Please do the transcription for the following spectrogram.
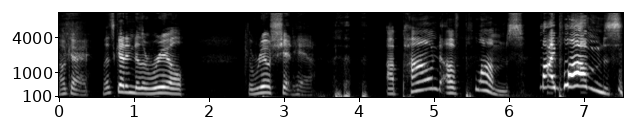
Okay, let's get into the real, the real shit here. A pound of plums. My plums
